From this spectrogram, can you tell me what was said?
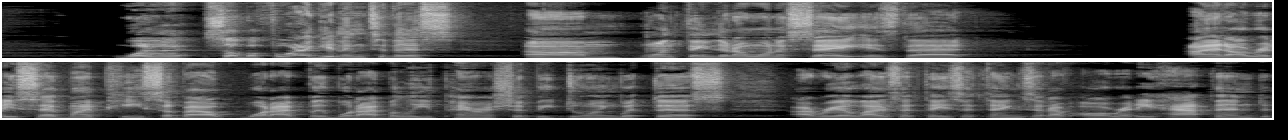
what I so before I get into this, um, one thing that I want to say is that I had already said my piece about what I what I believe parents should be doing with this. I realize that these are things that have already happened.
